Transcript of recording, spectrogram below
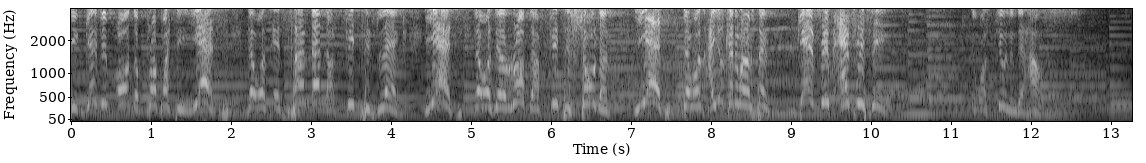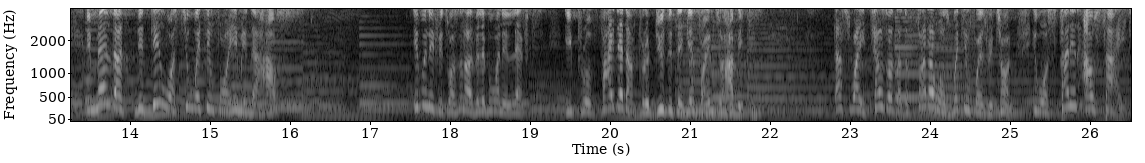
he gave him all the property, yet there was a sandal that fits his leg. Yet there was a robe that fits his shoulders. Yet there was, are you getting what I'm saying? Gave him everything. He was still in the house. It meant that the thing was still waiting for him in the house. Even if it was not available when he left, he provided and produced it again for him to have it. That's why he tells us that the father was waiting for his return. He was standing outside,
